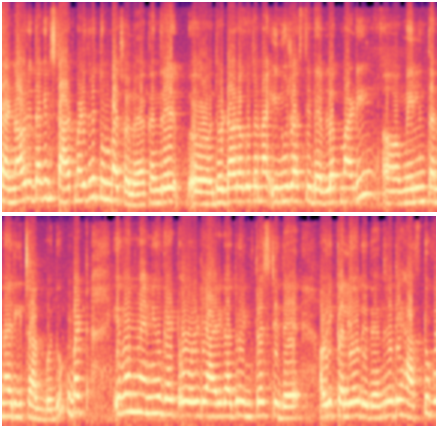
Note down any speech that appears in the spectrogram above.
ಸಣ್ಣವ್ರ ಸಣ್ಣವ್ರಿದ್ದಾಗಿನ್ ಸ್ಟಾರ್ಟ್ ಮಾಡಿದ್ರೆ ತುಂಬಾ ಚಲೋ. ಯಾಕಂದ್ರೆ ದೊಡ್ಡವರಾಗೋ ತನ ಇನ್ನೂ ಜಾಸ್ತಿ ಡೆವಲಪ್ ಮಾಡಿ ಮೇಲಿನ ತನ ರೀಚ್ ಆಗ್ಬೋದು. But even when you get old ಯಾರಿಗಾದ್ರೂ ಇಂಟ್ರೆಸ್ಟ್ ಇದೆ ಅವ್ರಿಗೆ ಕಲಿಯೋದಿದೆ ಅಂದ್ರೆ they have to go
